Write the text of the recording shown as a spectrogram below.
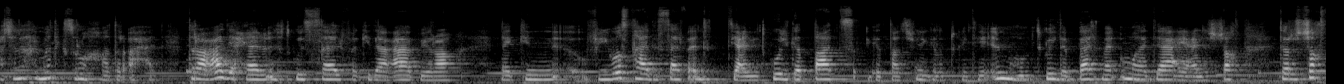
عشان أخي ما تكسرون خاطر أحد. ترى عادي أحيانا أنت تقول سالفة كذا عابرة لكن في وسط هذه السالفة أنت يعني تقول قطات قطات شنو قلبت قلتي؟ المهم تقول دبات ما أمها داعي على الشخص. ترى الشخص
